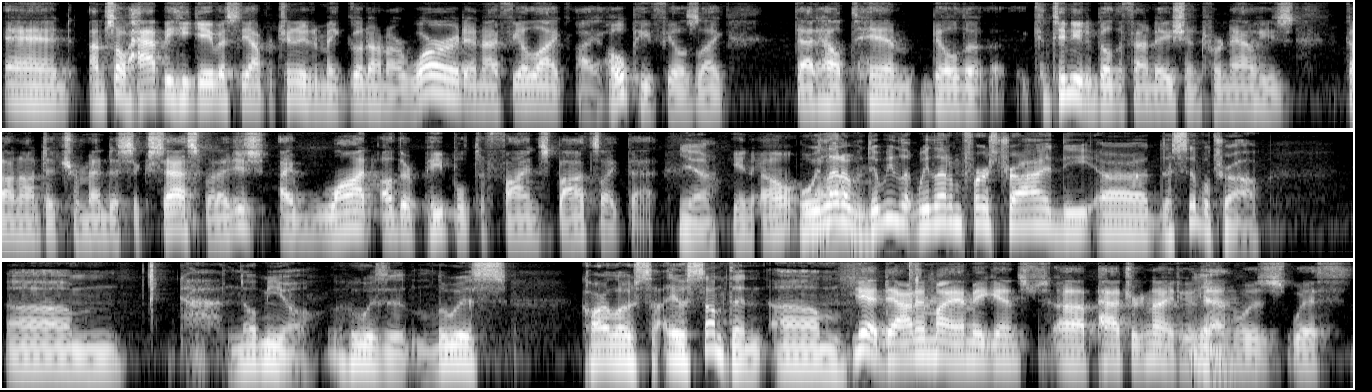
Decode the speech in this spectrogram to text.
And I'm so happy he gave us the opportunity to make good on our word. And I feel like, I hope he feels like that helped him build a, continue to build the foundation for now he's gone on to tremendous success. But I just, I want other people to find spots like that. Yeah. You know, Well, we let Um, him. Did we? Let, we let him first try the uh, the civil trial. Um, God, no mio. Who was it? Louis Carlos. It was something. Um, Yeah, down in Miami against uh, Patrick Knight, who Yeah. then was with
